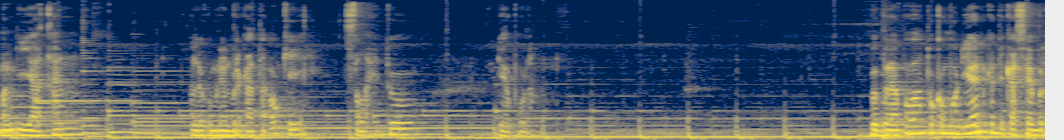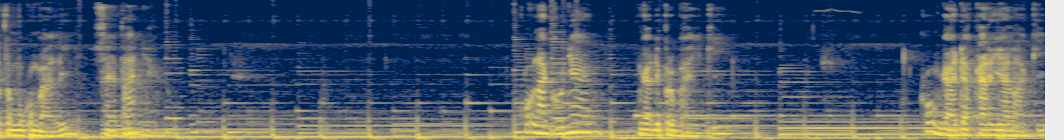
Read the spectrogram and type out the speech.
mengiyakan, lalu kemudian berkata, "Oke." Okay. Setelah itu dia pulang. Beberapa waktu kemudian ketika saya bertemu kembali, saya tanya, kok lagunya nggak diperbaiki? Kok nggak ada karya lagi?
